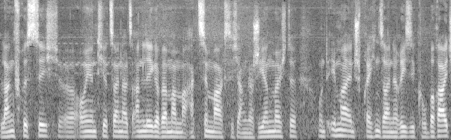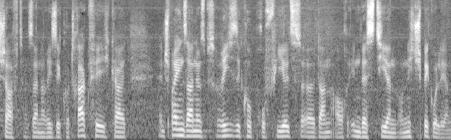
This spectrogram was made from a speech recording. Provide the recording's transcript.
langfristig äh, orientiert sein als Anleger, wenn man im Aktienmarkt sich engagieren möchte und immer entsprechend seiner Risikobereitschaft, seiner Risikotragfähigkeit, entsprechend seines Risikoprofils dann auch investieren und nicht spekulieren.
